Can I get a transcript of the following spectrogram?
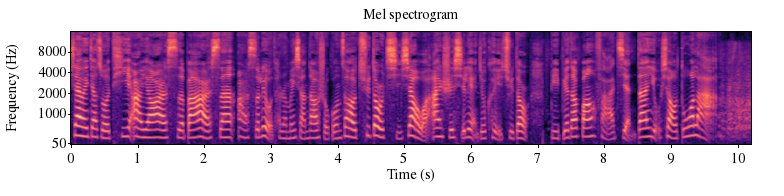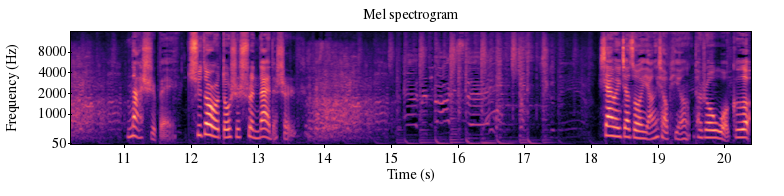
下一位叫做 T 二幺二四八二三二四六，他说没想到手工皂祛痘奇效啊，按时洗脸就可以祛痘，比别的方法简单有效多啦。那是呗，祛痘都是顺带的事儿。下一位叫做杨小平，他说我哥，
